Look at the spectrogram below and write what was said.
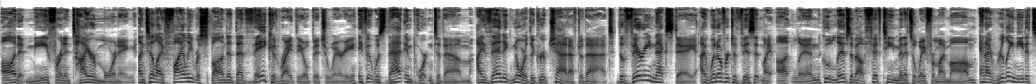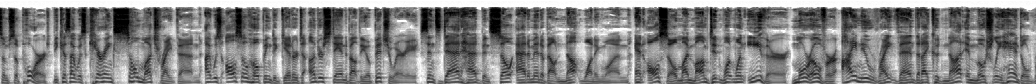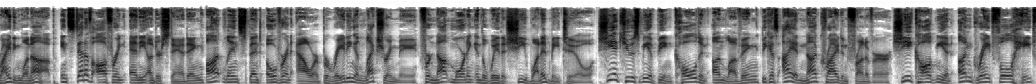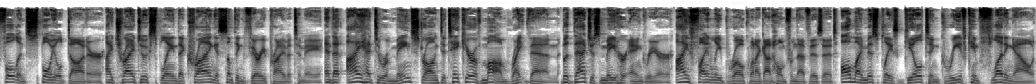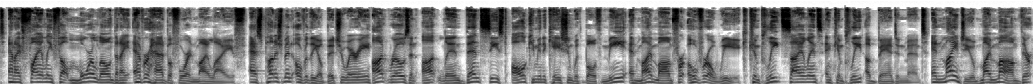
on at me for an entire morning until I finally responded that they could write the obituary if it was that important to them. I then ignored the group chat after that. The very next day, I went over to visit my Aunt Lynn, who lives about 15 minutes away from my mom, and I really needed some support because I was carrying so much right then. I was also hoping to get her to understand about the obituary, since dad had been so adamant about not wanting one. And also, my mom didn't want one either. Moreover, I knew right then that I could not emotionally handle writing one up. Instead of offering any understanding, Aunt Lynn spent over an hour berating and lecturing me for not mourning in the way that she wanted me to. She accused me of being cold and unloving because I had not cried in front of her. She called me an ungrateful, hateful, and spoiled daughter. I tried to explain that crying is something very private to me and that I had to remain strong to take care of mom right then. But that just made her angrier. I finally broke when I got home from that visit. All my misplaced guilt and grief came flooding out, and I finally felt more alone than I ever had before in my life. As punishment over the obituary, Aunt Rose and Aunt Lynn then ceased all communication with both me and my mom for over a week. Complete silence and complete abandonment. And mind you, my mom, their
